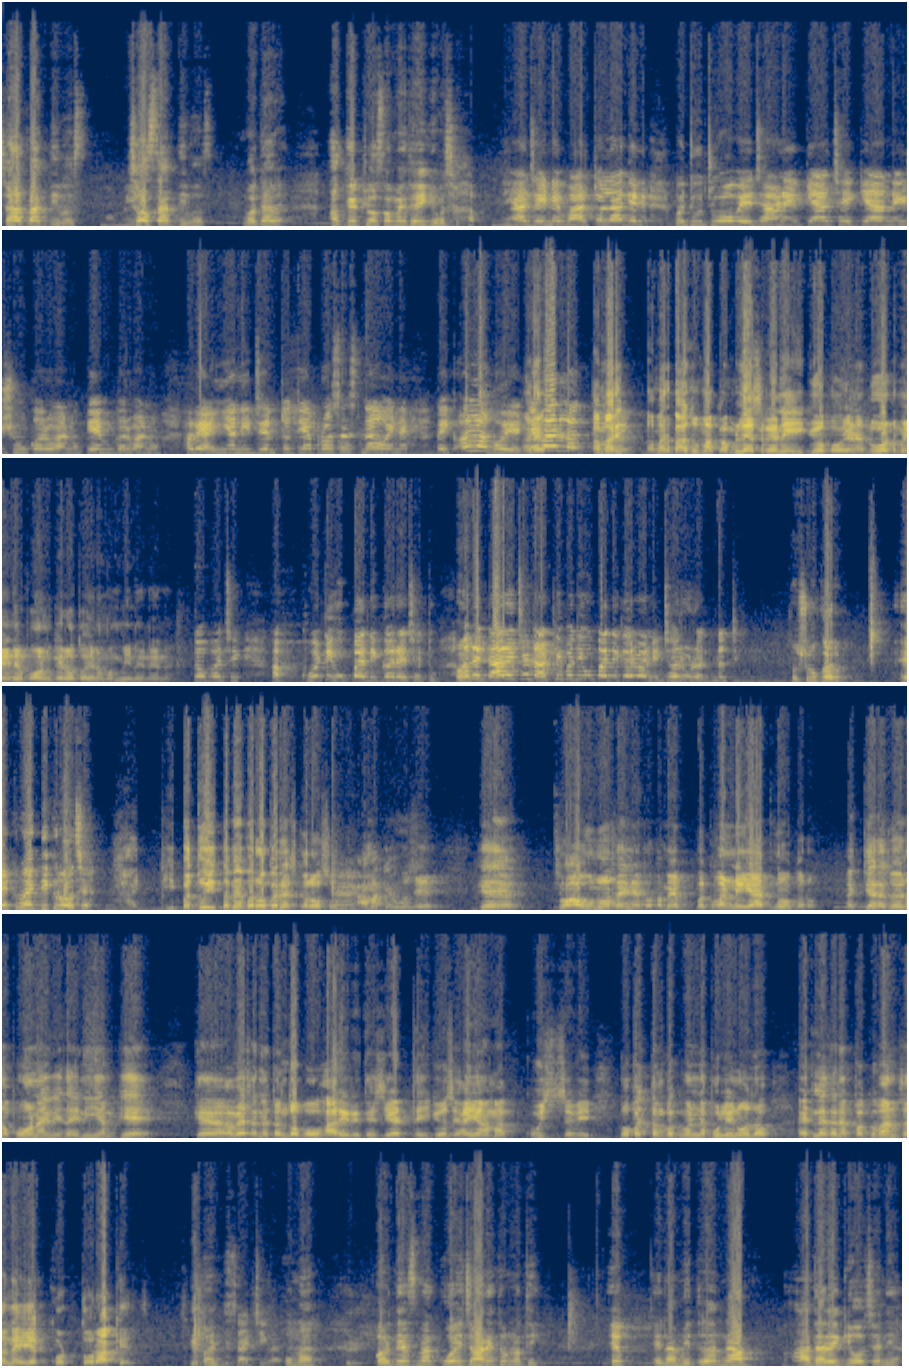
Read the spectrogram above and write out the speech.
ચાર પાંચ દિવસ મમ્મી. છ સાત દિવસ વધારે? આ કેટલો સમય થઈ ગયો છે? ત્યાં જઈને વાર તો લાગે ને બધું જોવે જાણે ક્યાં છે ક્યાં નહીં શું કરવાનું કેમ કરવાનું. હવે અહીંયાની જેમ તો ત્યાં પ્રોસેસ ના હોય ને કંઈક અલગ હોય એટલે વાર લાગતી અમારી અમારી બાજુમાં કમલેશ રે ને એ ગયો તો એને દોઢ મહિને ફોન કર્યો તો એના મમ્મીને ને એને. તો પછી આ ખોટી ઉપાધિ કરે છે તું. અને તારે છે ને આટલી બધી ઉપાધિ કરવાની જરૂર જ નથી. તો શું કરું? એકનો એક દીકરો છે. એ બધુંય તમે બરોબર જ કરો છો. આમાં કેવું છે કે જો આવું ન થાય ને તો તમે ભગવાનને યાદ ન કરો. અત્યારે જો એનો ફોન આવી જાય ને એમ કે કે હવે છે ને ધંધો બહુ સારી રીતે સેટ થઈ ગયો છે અહીંયા આમાં ખુશ છવી તો પછી તમે ભગવાનને ભૂલી ન જાઓ. એટલે છે ને ભગવાન છે ને એક ખોટ તો રાખે જ. પણ સાચી વાત. કુમાર પરદેશમાં કોઈ જાણીતું નથી. એ એના મિત્રના આધારે ગયો છે ને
